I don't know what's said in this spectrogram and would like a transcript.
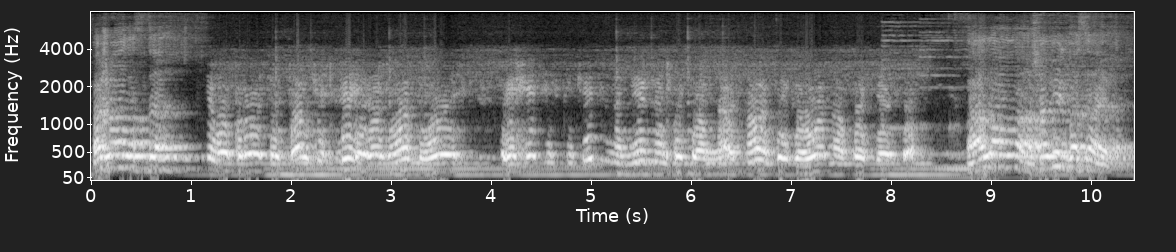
Пожалуйста. Все вопросы, в том числе и развод войск, решить исключительно мирным путем на основе переговорного процесса. Алло, Шамиль Басаев.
